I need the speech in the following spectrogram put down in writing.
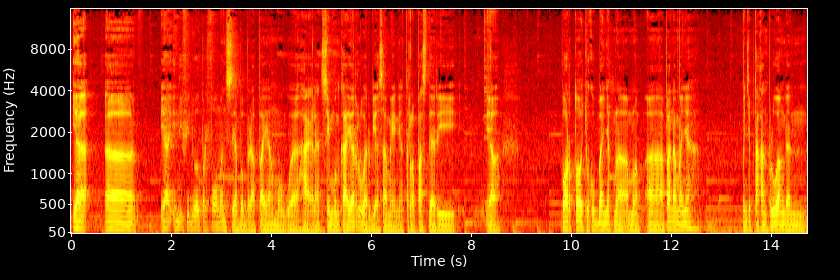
Ya uh, ya individual performance ya beberapa yang mau gue highlight. Simon Kyer luar biasa mainnya. Terlepas dari ya Porto cukup banyak melep, melep, uh, apa namanya menciptakan peluang dan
